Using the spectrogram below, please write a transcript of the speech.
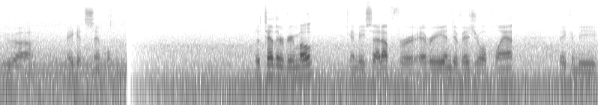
to uh, make it simple. The tethered remote can be set up for every individual plant. They can be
